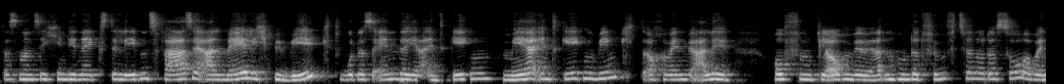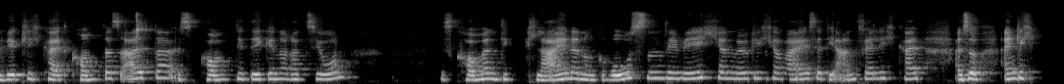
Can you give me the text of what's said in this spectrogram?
dass man sich in die nächste Lebensphase allmählich bewegt, wo das Ende ja entgegen, mehr entgegenwinkt, auch wenn wir alle hoffen, glauben, wir werden 115 oder so, aber in Wirklichkeit kommt das Alter, es kommt die Degeneration. Es kommen die kleinen und großen Wehwehchen möglicherweise, die Anfälligkeit. Also eigentlich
